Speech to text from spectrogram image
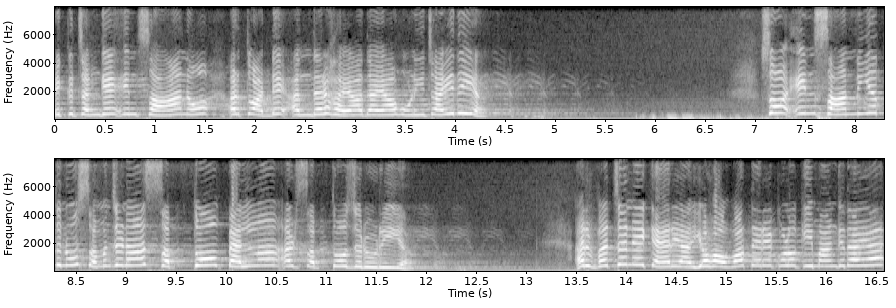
ਇੱਕ ਚੰਗੇ ਇਨਸਾਨ ਹੋ ਔਰ ਤੁਹਾਡੇ ਅੰਦਰ ਹਯਾ ਦਇਆ ਹੋਣੀ ਚਾਹੀਦੀ ਆ। ਸੋ ਇਨਸਾਨੀਅਤ ਨੂੰ ਸਮਝਣਾ ਸਭ ਤੋਂ ਪਹਿਲਾਂ ਔਰ ਸਭ ਤੋਂ ਜ਼ਰੂਰੀ ਆ। ਔਰ ਵਚਨ ਇਹ ਕਹਿ ਰਿਹਾ, ਯਹੋਵਾ ਤੇਰੇ ਕੋਲੋਂ ਕੀ ਮੰਗਦਾ ਆ?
